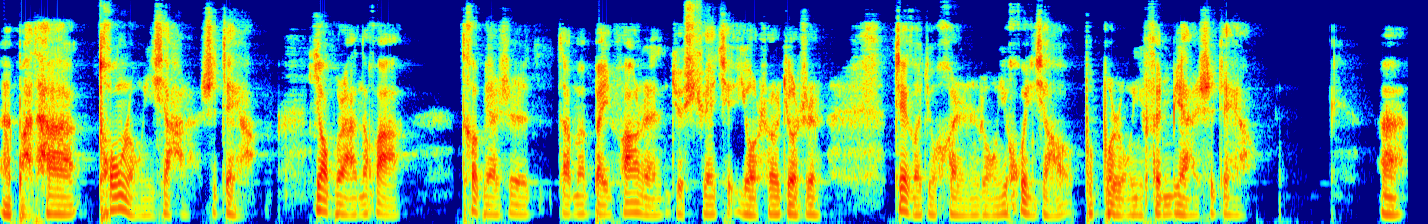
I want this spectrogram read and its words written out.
呃，把它通融一下了，是这样。要不然的话，特别是咱们北方人就学起，有时候就是这个就很容易混淆，不不容易分辨，是这样。啊，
